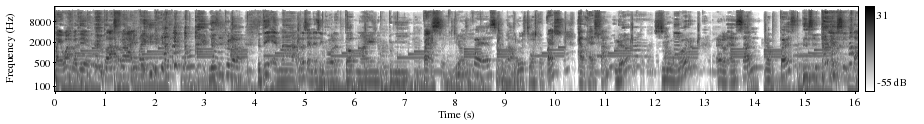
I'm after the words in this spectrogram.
mewah berarti ya. Kelas VIP ya sih kula jadi enak. Terus enak sing laptop main sampai bengi. Pes. Iya. Pes terus jelas ngepes LS-an luar LS-an ngepes di situ sita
